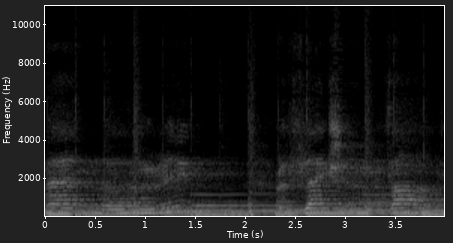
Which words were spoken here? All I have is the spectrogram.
remembering reflections of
